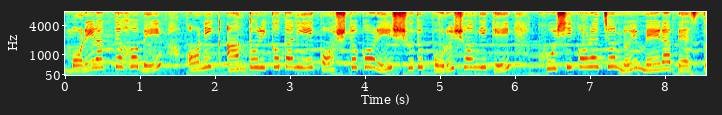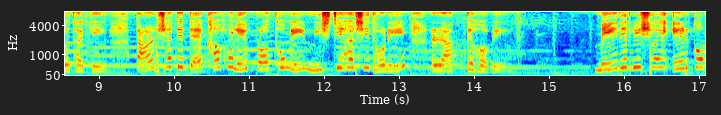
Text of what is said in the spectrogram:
মনে রাখতে হবে, অনেক আন্তরিকতা নিয়ে কষ্ট করে শুধু পুরুষ সঙ্গীকে খুশি করার জন্যই মেয়েরা ব্যস্ত থাকে। তার সাথে দেখা হলে প্রথমে মিষ্টি হাসি ধরে রাখতে হবে। মেয়েদের বিষয়ে এরকম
